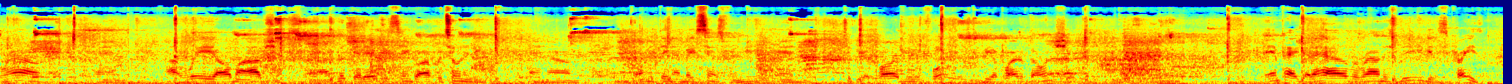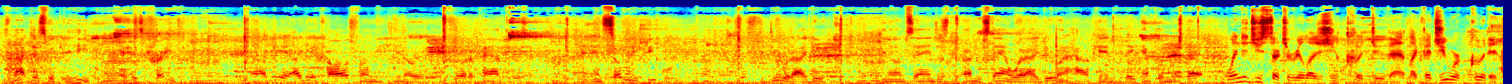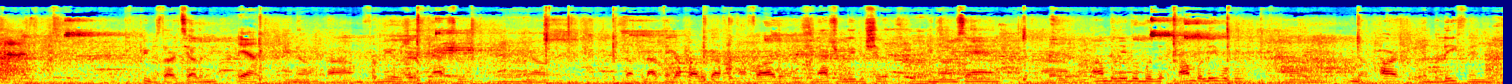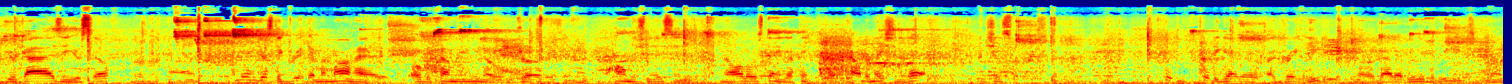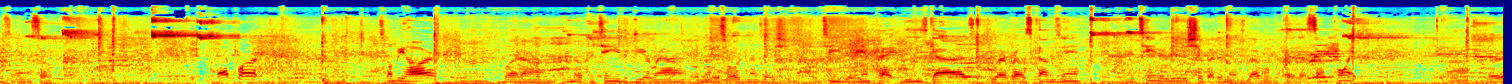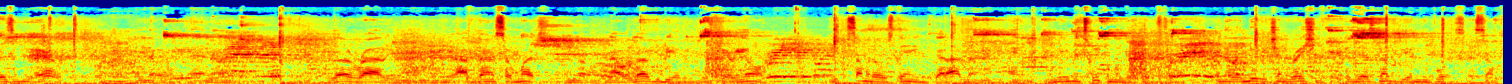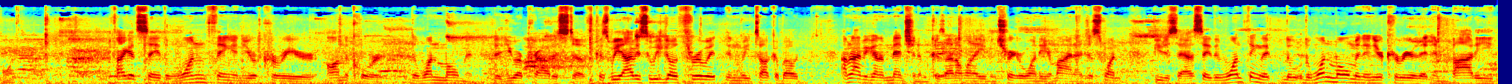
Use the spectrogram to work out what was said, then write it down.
Wow. and I weighed all my options. And I looked at every single opportunity, and um, the only thing that makes sense for me and to be a part moving forward is to be a part of the ownership. The impact that I have around this league is crazy. It's not just with the Heat. It's crazy. I get I get calls from you know Florida Panthers and, and so many people just to do what I do. You know what I'm saying? Just to understand what I do and how can they implement that. When did you start to realize you could do that? Like that you were good at that? People started telling me. Yeah. You know, um, for me it was just natural. You know, something I think I probably got from my father is natural leadership. You know what I'm saying? Um, unbelievable, unbelievable, um, you know, heart and belief in your guys and yourself. Um, and then just the grit that my mom had, overcoming, you know, drugs and homelessness and all those things. I think the combination of that just put, put together a great leader, you know, a guy that really believes, you know what I'm saying? So that part, it's gonna be hard but um, you know, continue to be around you know this organization, continue to impact these guys, whoever else comes in, and continue the leadership at the next level because at some point um, there is a new era, you know, and I love Riley, man. I've learned so much, you know, and I would love to be able to just carry on you know, some of those things that I learned and, and even tweak them a little bit for you know the newer generation because there's going to be a new voice at some point. If I could say the one thing in your career on the court, the one moment that you are proudest of, because we obviously we go through it and we talk about. I'm not even going to mention them because I don't want to even trigger one to your mind. I just want you to say. I say the one thing that the, the one moment in your career that embodied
